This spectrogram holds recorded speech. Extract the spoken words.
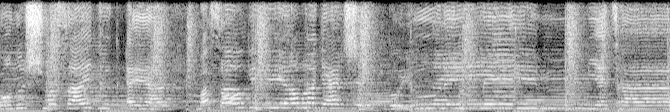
Konuşmasaydık eğer. Masal gibi ama gerçek Boyun eğmeyelim yeter.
